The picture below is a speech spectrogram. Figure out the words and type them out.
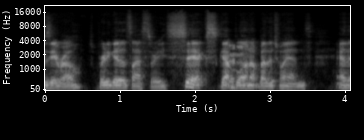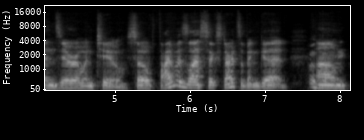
zero. It's pretty good. His last three. Six got blown up by the Twins, and then zero and two. So five of his last six starts have been good. Um,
